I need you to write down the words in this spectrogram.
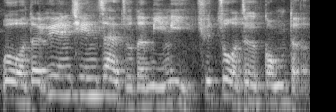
我的冤亲债主的名义去做这个功德，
